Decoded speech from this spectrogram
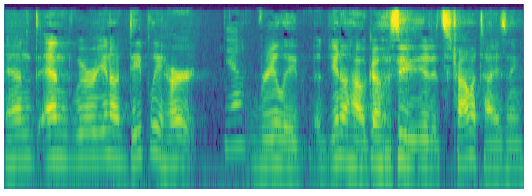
and and we were you know deeply hurt. Yeah, really you know how it goes. It's traumatizing.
